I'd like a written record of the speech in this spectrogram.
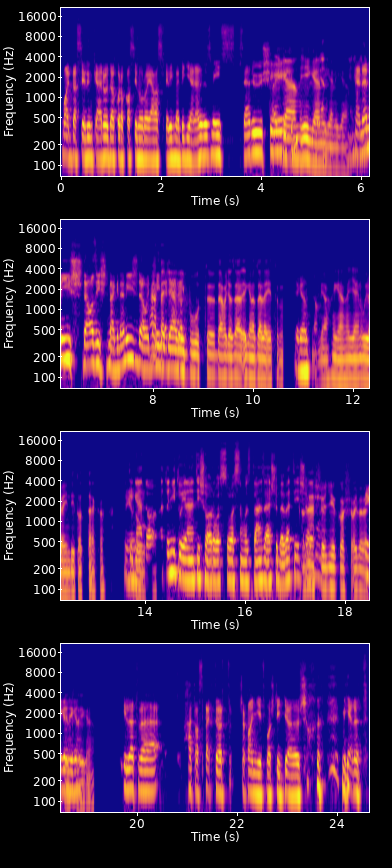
majd beszélünk erről, de akkor a Casino Royale az félig meddig ilyen előzményszerűség. Igen, igen, Igen. igen, igen. De nem is, de az is, meg nem is, de hogy Hát mindegy. egy ilyen reboot, de hogy az, el, igen, az elejét Igen. nyomja. Igen, egy ilyen újraindították a, Igen, igen hát, a, hát a nyitó jelenet is arról szól, azt hiszem, az talán az első bevetés. az első gyilkos, vagy bevetés. Igen, igen. igen. Illetve hát a Spectre-t csak annyit most így uh, so, mielőtt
